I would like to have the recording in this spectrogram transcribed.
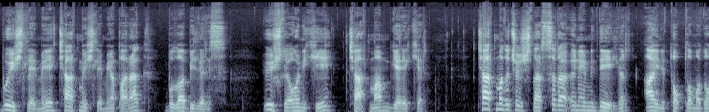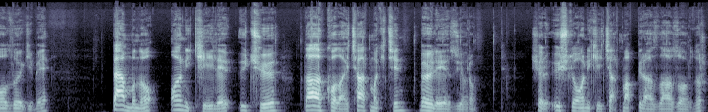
Bu işlemi çarpma işlemi yaparak bulabiliriz. 3 ile 12'yi çarpmam gerekir. Çarpmada çocuklar sıra önemli değildir. Aynı toplamada olduğu gibi. Ben bunu 12 ile 3'ü daha kolay çarpmak için böyle yazıyorum. Şöyle 3 ile 12'yi çarpmak biraz daha zordur.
